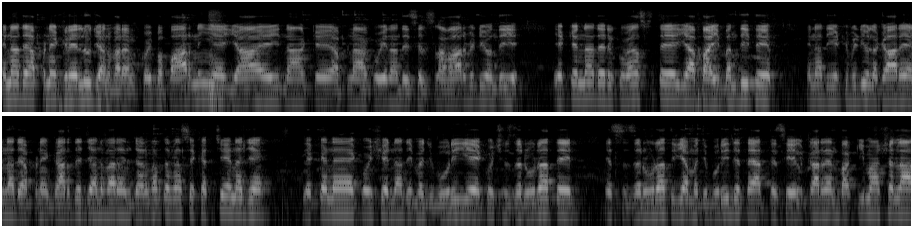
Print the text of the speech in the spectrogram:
ਇਹਨਾਂ ਦੇ ਆਪਣੇ ਘਰੇਲੂ ਜਾਨਵਰ ਹਨ ਕੋਈ ਵਪਾਰ ਨਹੀਂ ਹੈ ਜਾਂ ਇਹ ਨਾ ਕਿ ਆਪਣਾ ਕੋਈ ਇਹਨਾਂ ਦੀ ਸਿਲਸਿਲਾਵਾਰ ਵੀਡੀਓ ਹੁੰਦੀ ਹੈ ਇੱਕ ਇਹਨਾਂ ਦੇ ਰਿਕੁਐਸਟ ਤੇ ਜਾਂ ਭਾਈਬੰਦੀ ਤੇ ਇਹਨਾਂ ਦੀ ਇੱਕ ਵੀਡੀਓ ਲਗਾ ਰਹੇ ਇਹਨਾਂ ਦੇ ਆਪਣੇ ਘਰ ਦੇ ਜਾਨਵਰ ਹਨ। ਜਾਨਵਰ ਤਾਂ ਵੈਸੇ ਕੱਚੇ ਹਨ ਅਜੇ ਲੇਕਿਨ ਕੁਝ ਇਹਨਾਂ ਦੀ ਮਜਬੂਰੀ ਹੈ ਕੁਝ ਜ਼ਰੂਰਤ ਹੈ। ਇਸ ਜ਼ਰੂਰਤ ਜਾਂ ਮਜਬੂਰੀ ਦੇ ਤਹਿਤ ਤੇ ਸੇਲ ਕਰ ਰਹੇ ਹਨ। ਬਾਕੀ ਮਾਸ਼ਾਅੱਲਾ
